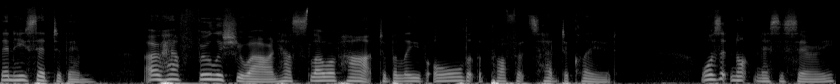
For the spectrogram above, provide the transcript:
Then he said to them, Oh, how foolish you are, and how slow of heart to believe all that the prophets had declared. Was it not necessary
